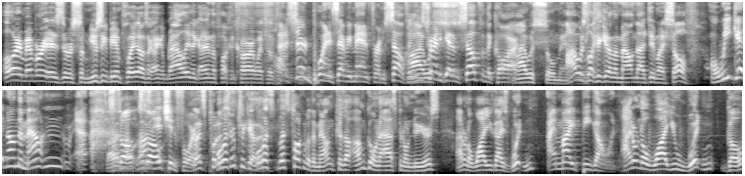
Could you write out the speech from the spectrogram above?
All I remember is there was some music being played. I was like, I rallied. I got in the fucking car. I went to the. At a certain point, it's every man for himself, and I he's was- trying to get himself in the car. I was so mad. I was lucky to get on the mountain that day myself. Are we getting on the mountain? Uh, So- I'm so- itching for it. Let's put well, a let's, trip together. Well, let's let's talk about the mountain because I'm going to Aspen on New Year's. I don't know why you guys wouldn't. I might be going. I don't know why you wouldn't go.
